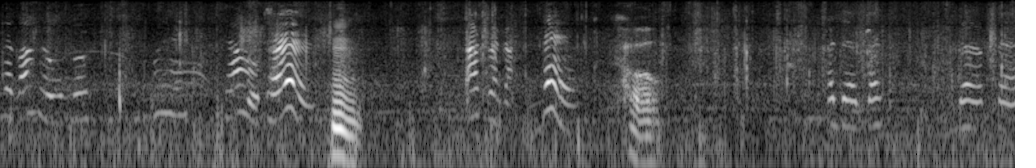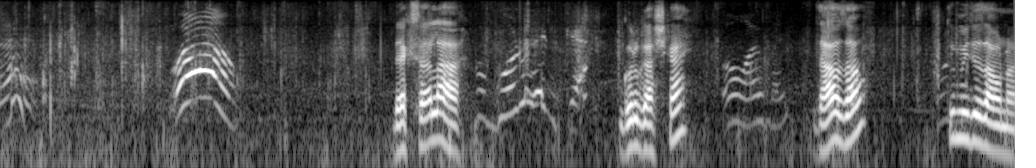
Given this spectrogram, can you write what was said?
দেখা হুম। হ্যাঁ। আদে দে দে ওয়াও দেখছালা গরু ঘাস খায়? যাও যাও। তুমি তো যাও না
